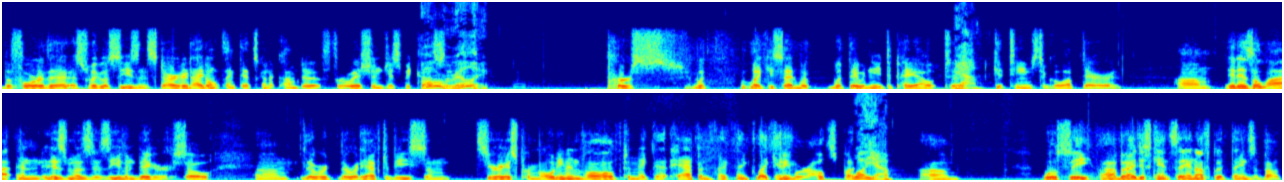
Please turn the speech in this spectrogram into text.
before the Oswego season started. I don't think that's going to come to fruition just because Oh, really? purse with like you said what what they would need to pay out to Yeah. get teams to go up there and um, it is a lot and ISMA's is even bigger so um, there would there would have to be some serious promoting involved to make that happen I think like anywhere else but Well, yeah. um, we'll see uh, but I just can't say enough good things about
